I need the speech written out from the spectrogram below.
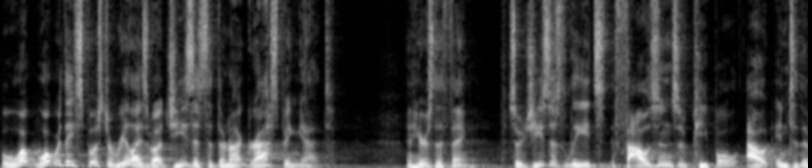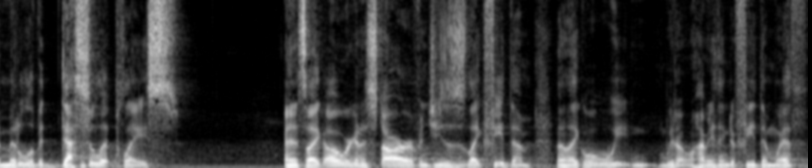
Well, what, what were they supposed to realize about Jesus that they're not grasping yet? And here's the thing so Jesus leads thousands of people out into the middle of a desolate place. And it's like, oh, we're going to starve. And Jesus is like, feed them. And they're like, well, we, we don't have anything to feed them with.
